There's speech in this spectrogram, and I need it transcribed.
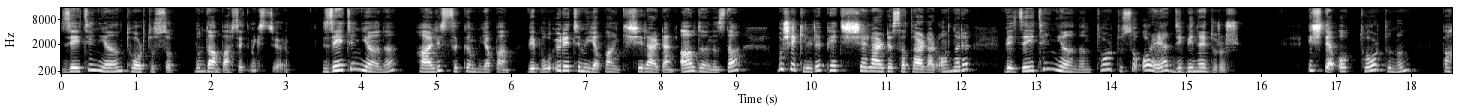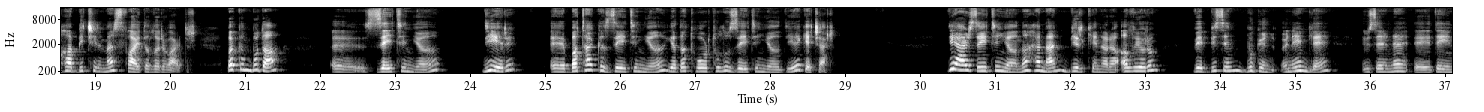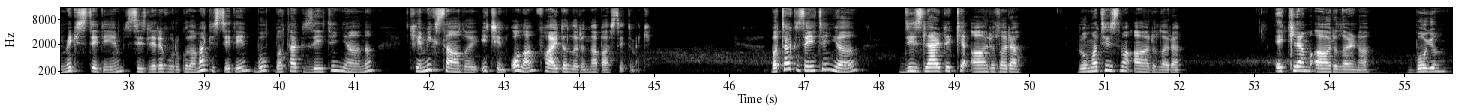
zeytinyağın tortusu. Bundan bahsetmek istiyorum. Zeytinyağını halis sıkım yapan ve bu üretimi yapan kişilerden aldığınızda bu şekilde pet şişelerde satarlar onları ve zeytinyağının tortusu oraya dibine durur. İşte o tortunun paha biçilmez faydaları vardır. Bakın bu da e, zeytinyağı, diğeri e, batak zeytinyağı ya da tortulu zeytinyağı diye geçer. Diğer zeytinyağını hemen bir kenara alıyorum ve bizim bugün önemli üzerine e, değinmek istediğim, sizlere vurgulamak istediğim bu batak zeytinyağının kemik sağlığı için olan faydalarına bahsetmek. Batak zeytinyağı dizlerdeki ağrılara, romatizma ağrılara, eklem ağrılarına, boyun,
